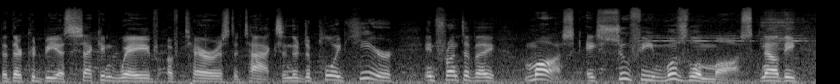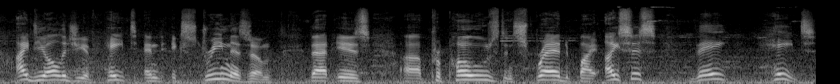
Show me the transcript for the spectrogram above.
that there could be a second wave of terrorist attacks. And they're deployed here in front of a mosque, a Sufi Muslim mosque. Now, the ideology of hate and extremism that is uh, proposed and spread by ISIS, they hate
